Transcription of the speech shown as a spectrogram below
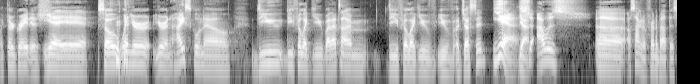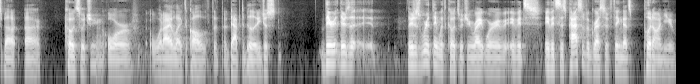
like third grade ish. Yeah, yeah, yeah. So when you're you're in high school now, do you do you feel like you by that time do you feel like you've you've adjusted? Yeah. Yeah. So I was uh I was talking to a friend about this about uh code switching or what I like to call the adaptability. Just there there's a there's this weird thing with code switching, right? Where if, if it's if it's this passive aggressive thing that's put on you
